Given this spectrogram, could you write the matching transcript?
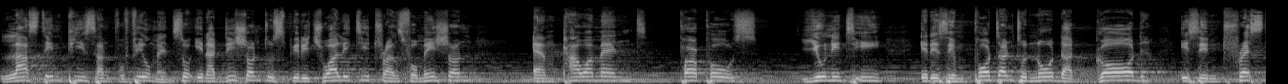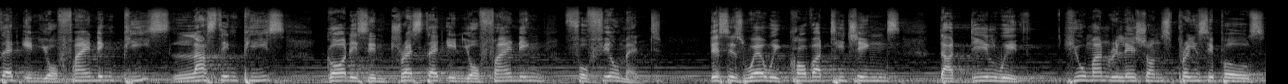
Lasting peace and fulfillment. So in addition to spirituality, transformation, empowerment, purpose, unity, it is important to know that God is interested in your finding peace, lasting peace. God is interested in your finding fulfillment. This is where we cover teachings that deal with human relations principles,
